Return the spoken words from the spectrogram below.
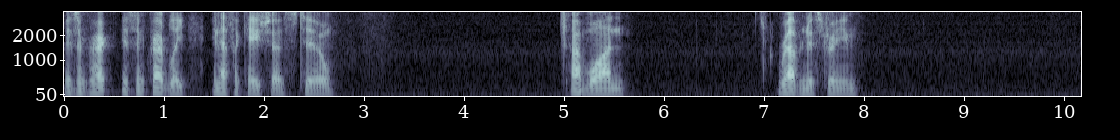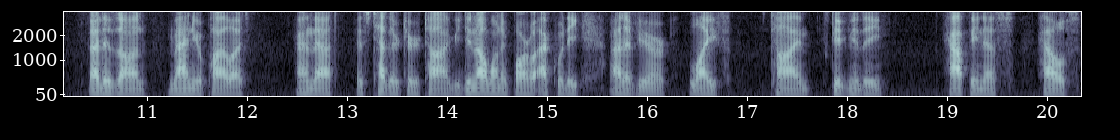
It's, incre- it's incredibly inefficacious to have one revenue stream that is on manual pilot and that is tethered to your time. You do not want to borrow equity out of your life, time, dignity, happiness, house,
